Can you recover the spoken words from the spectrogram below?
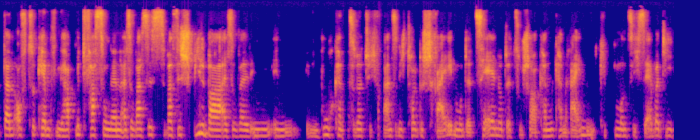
dann oft zu kämpfen gehabt mit Fassungen. Also was ist, was ist spielbar? Also weil im, im, im Buch kannst du natürlich wahnsinnig toll beschreiben und erzählen und der Zuschauer kann, kann reinkippen und sich selber die,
